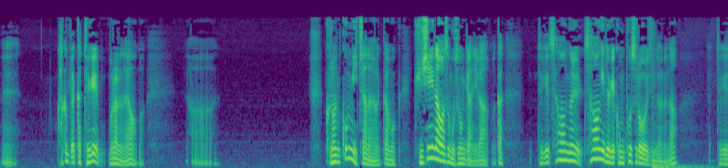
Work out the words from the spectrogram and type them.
네. 가끔, 그러니까 되게, 뭐라 그러나요? 막, 아, 그런 꿈이 있잖아요. 그러니까 뭐, 귀신이 나와서 무서운 게 아니라, 그러니까 되게 상황을, 상황이 되게 공포스러워진다 그러나? 되게,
